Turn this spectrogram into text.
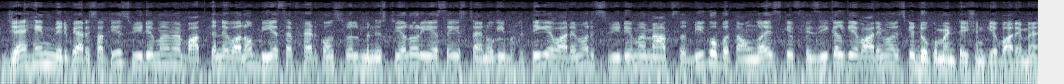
जय हिंद, मेरे प्यारे साथी। इस वीडियो में मैं बात करने वाला हूँ बीएसएफ हेड कांस्टेबल मिनिस्ट्रियल और ईएसआई स्टैनो की भर्ती के बारे में। और इस वीडियो में मैं आप सभी को बताऊँगा इसके फ़िज़िकल के बारे में और इसके डॉक्यूमेंटेशन के बारे में।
